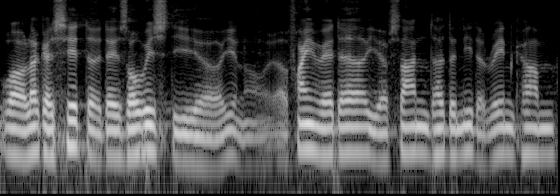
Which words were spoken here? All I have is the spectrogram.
Well, like I said, uh, there's always the, uh, you know, uh, fine weather, you have sun, suddenly the rain come,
